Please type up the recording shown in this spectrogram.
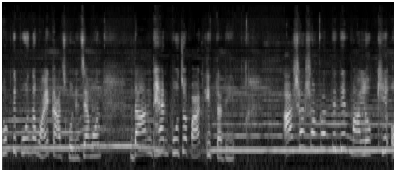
ভক্তিপূর্ণময় কাজগুলি, যেমন দান, ধ্যান, পুজো, পাঠ ইত্যাদি। আষাঢ় সংক্রান্তির দিন মা লক্ষ্মী ও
